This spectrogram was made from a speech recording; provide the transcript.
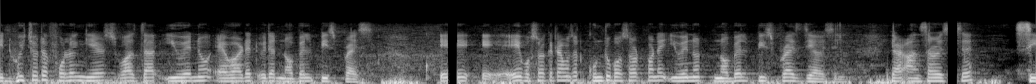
in which of the following years was the U N O' awarded with the Nobel peace prize এই এই বছৰকেইটাৰ মাজত কোনটো বছৰত মানে ইউ এনত নবেল পিচ প্ৰাইজ দিয়া হৈছিল? ইয়াৰ আনচাৰ হৈছে C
